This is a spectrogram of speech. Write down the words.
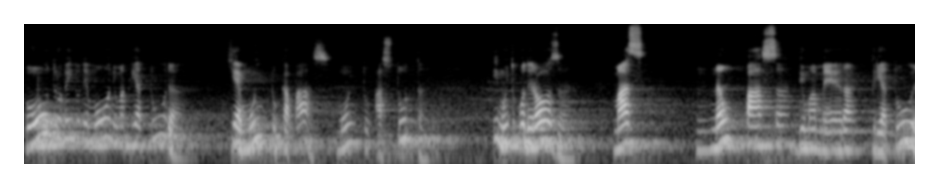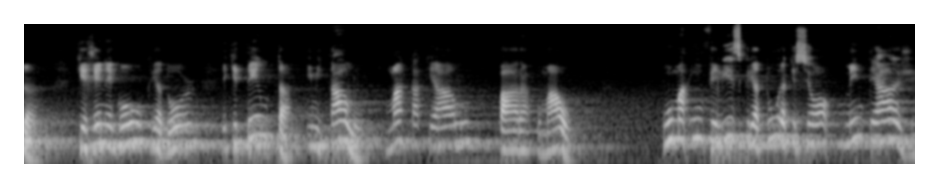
O outro vem do demônio, uma criatura que é muito capaz, muito astuta e muito poderosa, mas não passa de uma mera criatura que renegou o Criador e que tenta imitá-lo, macaqueá-lo para o mal. Uma infeliz criatura que somente age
